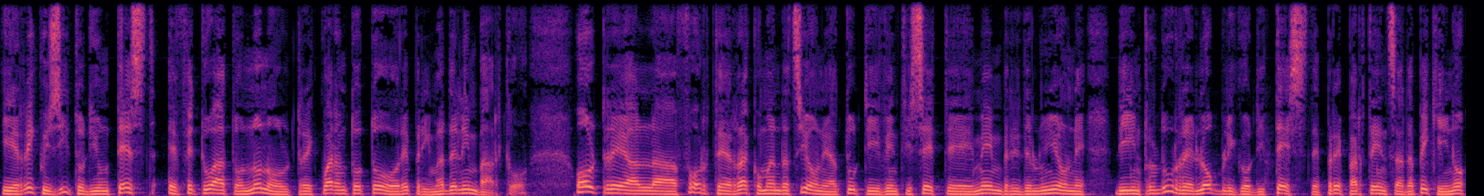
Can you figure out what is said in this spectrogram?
il requisito di un test effettuato non oltre 48 ore prima dell'imbarco. Oltre alla forte raccomandazione a tutti i 27 membri dell'Unione di introdurre l'obbligo di test pre-partenza da Pechino,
